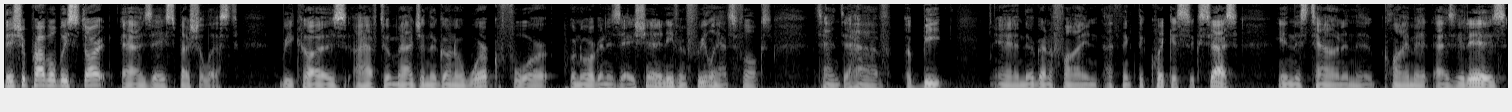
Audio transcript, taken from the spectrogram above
they should probably start as a specialist because I have to imagine they're going to work for an organization, and even freelance folks tend to have a beat, and they're going to find, I think, the quickest success in this town and the climate as it is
